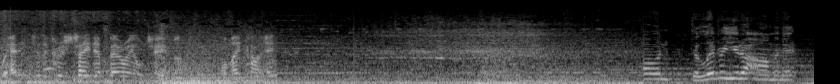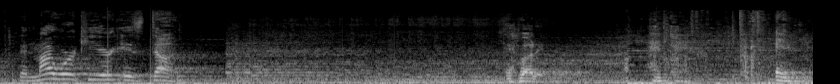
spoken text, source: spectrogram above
We're heading to the Crusader burial chamber. We'll make our exit. Deliver you to Ahmanet, then my work here is done. Hey, buddy. Henry, el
